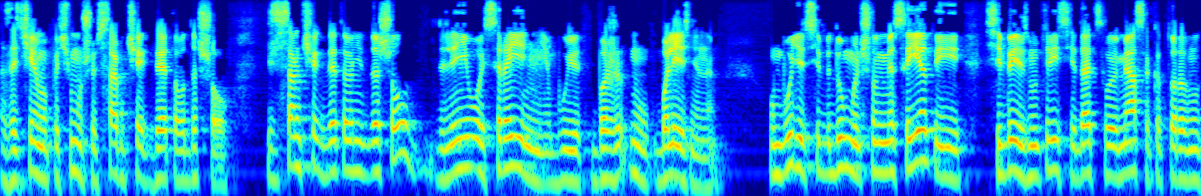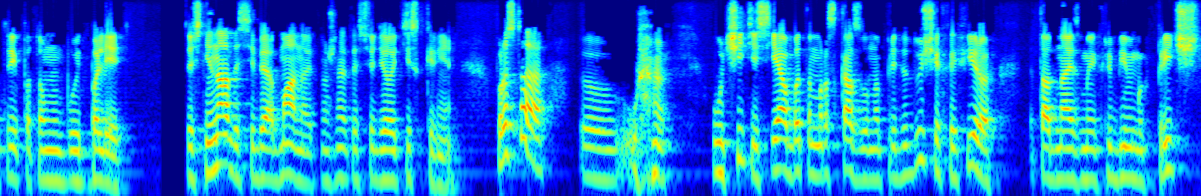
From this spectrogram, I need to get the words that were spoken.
зачем и почему, что сам человек до этого дошел. Если сам человек до этого не дошел, для него и будет боже, ну, болезненным. Он будет себе думать, что он мясоед, и себе изнутри съедать свое мясо, которое внутри потом он будет болеть. То есть не надо себя обманывать, нужно это все делать искренне. Просто э, учитесь. Я об этом рассказывал на предыдущих эфирах. Это одна из моих любимых притч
